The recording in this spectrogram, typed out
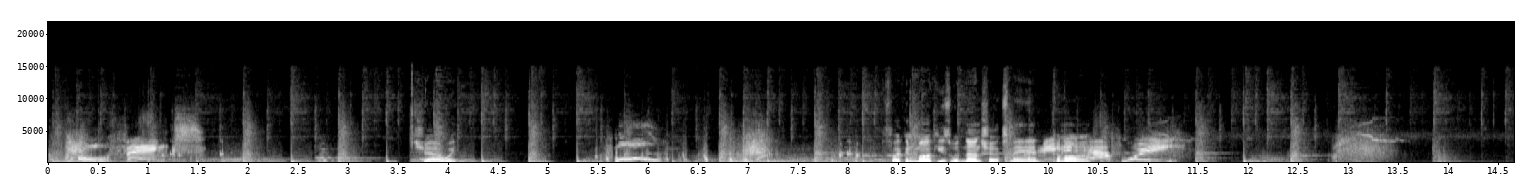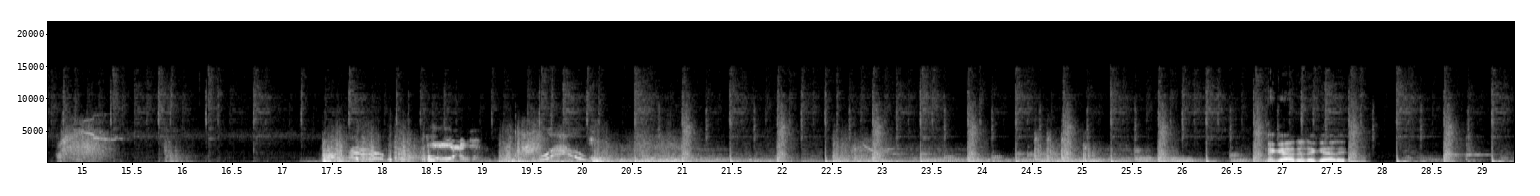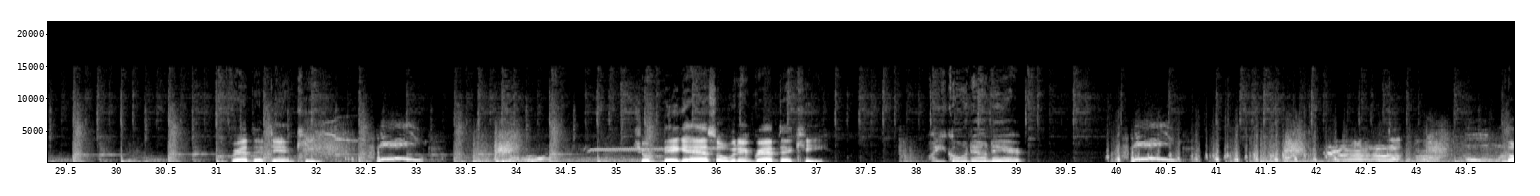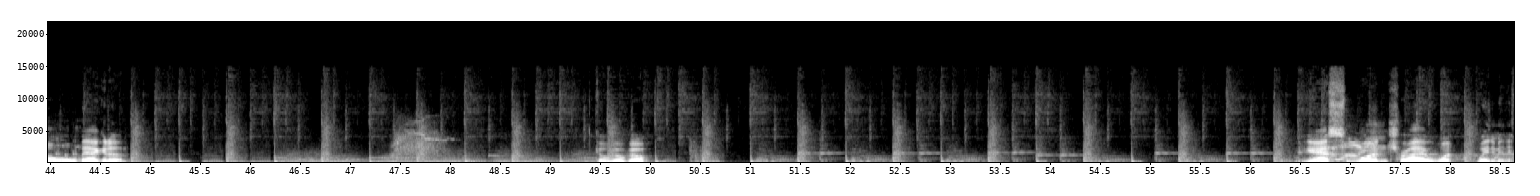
shall we? Whoa! Fucking monkeys with nunchucks, man. Come on. Halfway! Oh no! I got it, I got it. Grab that damn key. Get your big ass over there and grab that key. Why are you going down there? No, back it up. Go, go, go. Yes, one try, one. Wait a minute.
